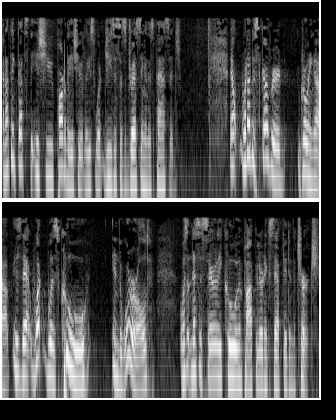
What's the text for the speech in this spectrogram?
And I think that's the issue, part of the issue at least, what Jesus is addressing in this passage. Now, what I discovered growing up is that what was cool in the world wasn't necessarily cool and popular and accepted in the church.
